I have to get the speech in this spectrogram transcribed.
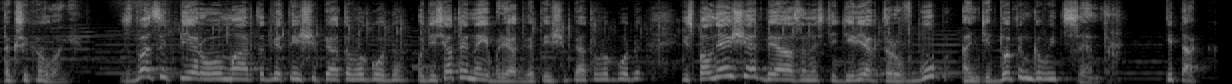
токсикологии. С 21 марта 2005 года по 10 ноября 2005 года исполняющий обязанности директора в ГУП «Антидопинговый центр». Итак,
